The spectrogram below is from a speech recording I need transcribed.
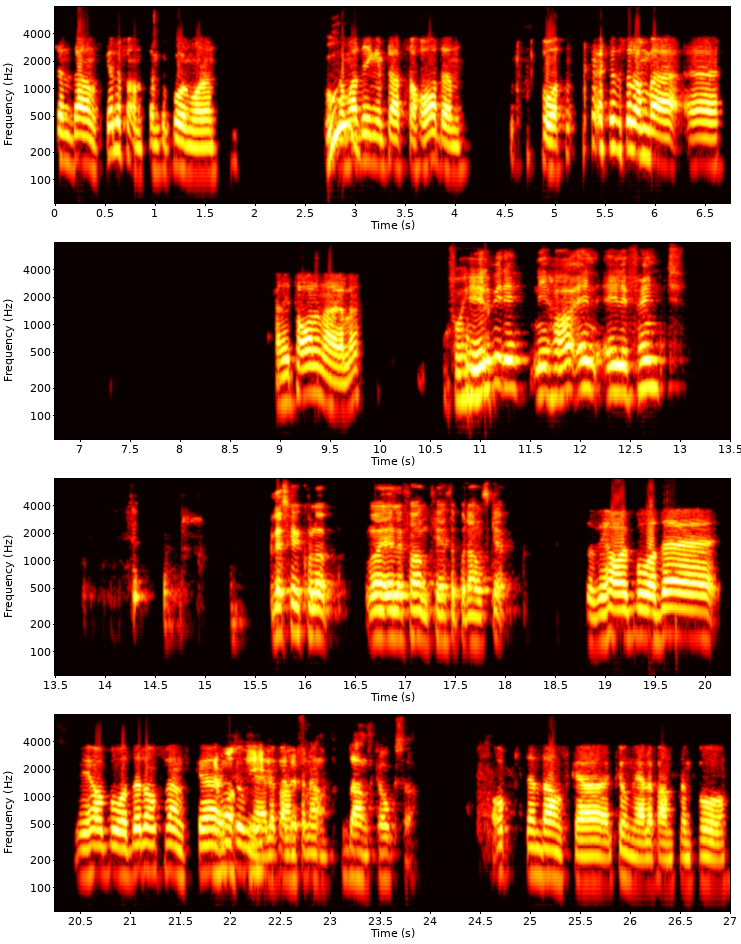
den danska elefanten på Kolmården. Oh, De hade ingen plats att ha den på. Så de bara... Eh, kan ni ta den här eller? För helvete, ni har en elefant. Det ska vi kolla upp. Vad elefant heter på danska? Så vi har både, vi har både de svenska kungaelefanterna elefant på danska också. och den danska kungaelefanten på,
